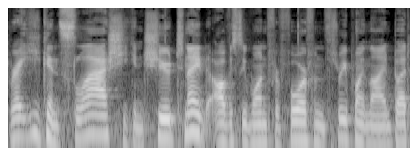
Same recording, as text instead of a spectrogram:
Right, he can slash, he can shoot. Tonight, obviously one for four from the three point line, but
